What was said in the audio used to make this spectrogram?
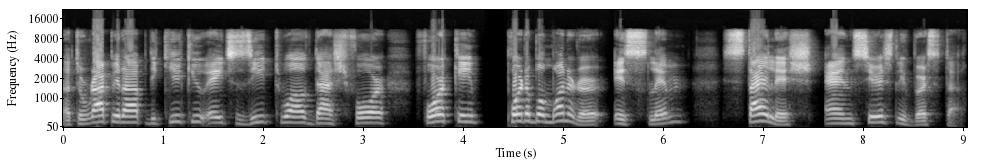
Now to wrap it up, the QQH Z12-4 4K portable monitor is slim, stylish, and seriously versatile.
